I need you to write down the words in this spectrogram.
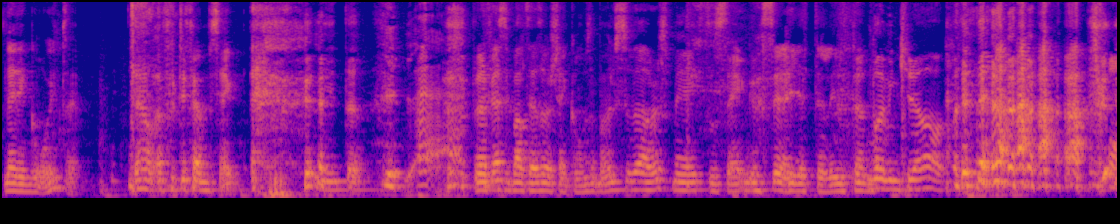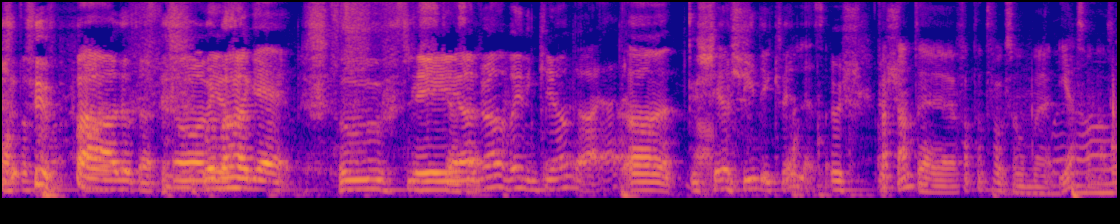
Nej, det går ju inte. Det har 45 säng. Liten. Det är därför jag ser alltid så så bara, vill du sova hos mig i extra säng? Och så är jag jätteliten. är min kram? Fy fan alltså. Ja, Vad det- man höger. Uh, slisk alltså. bra. Vad är min kram då? Ja, du kör fin ikväll alltså. Usch. Fattar inte, fattar inte folk som eh, är såna alltså.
